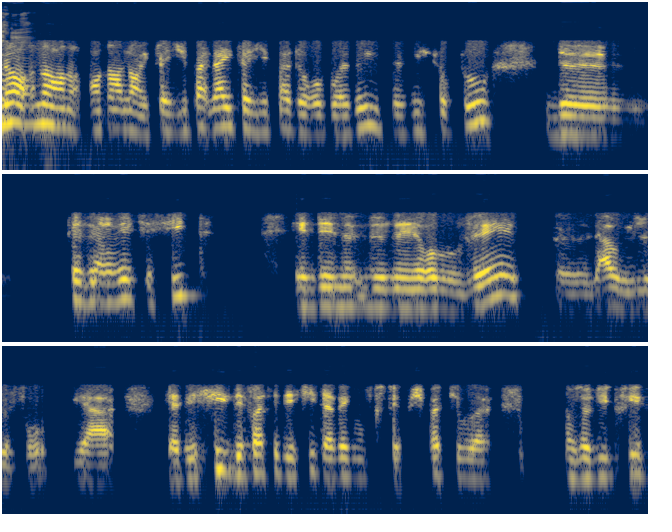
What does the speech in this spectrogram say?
non, non, non, non, non, il s'agit pas, là, il ne s'agit pas de reboiser, il s'agit surtout de préserver ces sites et de, de, les remover euh, là où il le faut. Il y a, il y a des sites, des fois, c'est des sites avec, je ne sais pas si vous, nos auditrices,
